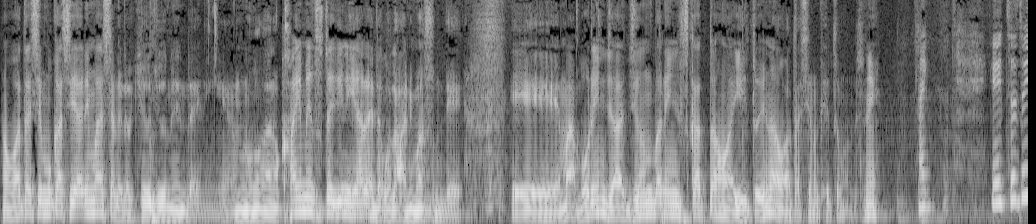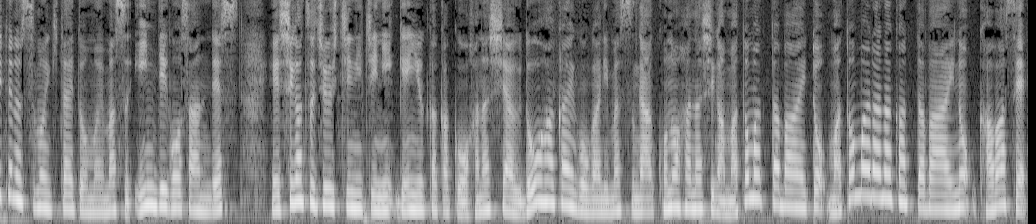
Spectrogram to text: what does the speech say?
私昔やりましたけど、90年代に。あの、あの壊滅的にやられたことありますんで、えー、まあ、ボリンジャー順張りに使った方がいいというのは私の結論ですね。はい。えー続いての質問いきたいと思います。インディゴさんです。えー4月17日に原油価格を話し合う同派会合がありますが、この話がまとまった場合とまとまらなかった場合の為替、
